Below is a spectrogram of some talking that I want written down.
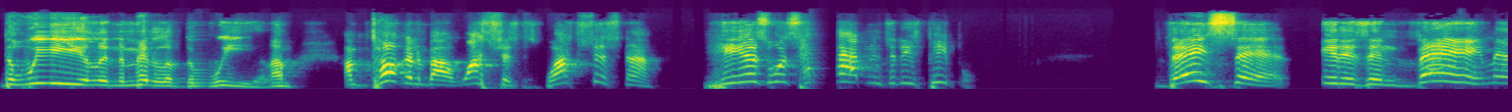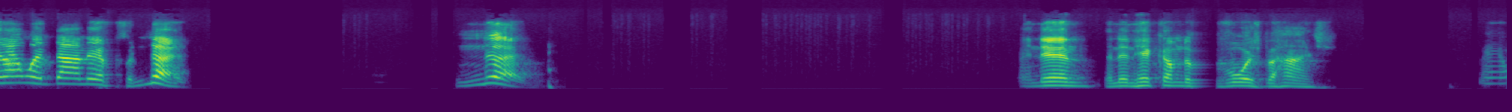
the wheel in the middle of the wheel. I'm, I'm talking about, watch this, watch this now. Here's what's happening to these people. They said, it is in vain. Man, I went down there for nothing. Nothing. And then, and then here come the voice behind you. Man,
